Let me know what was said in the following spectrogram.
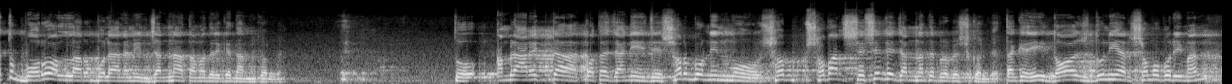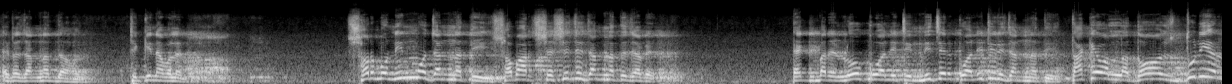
এত বড় আল্লাহ রব্বুল আলমিন জান্নাত আমাদেরকে দান করবে। তো আমরা আরেকটা কথা জানি যে সর্বনিম্ন, সব, সবার শেষে যে জান্নাতে প্রবেশ করবে, তাকে এই দশ দুনিয়ার সমপরিমাণ এটা জান্নাত দেওয়া হবে। ঠিক কিনা বলেন? সর্বনিম্ন জান্নাতি, সবার শেষে যে জান্নাতে যাবে, একবারে লো কোয়ালিটির নিচের কোয়ালিটির জান্নাতি, তাকেও আল্লাহ দশ দুনিয়ার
